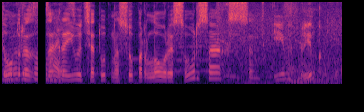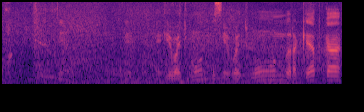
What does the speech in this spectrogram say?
Тундра заграються тут на супер лоу ресурсах. Сенткінг, Блінк. І Вайтмун, і Вайтмун, ракетка.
